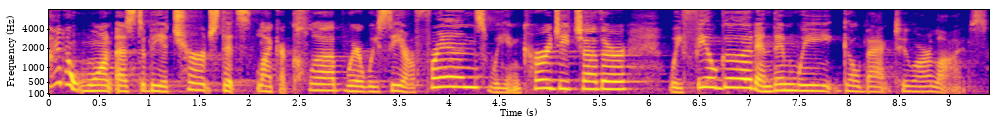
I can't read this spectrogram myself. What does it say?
I don't want us to be a church that's like a club where we see our friends, we encourage each other, we feel good, and then we go back to our lives.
